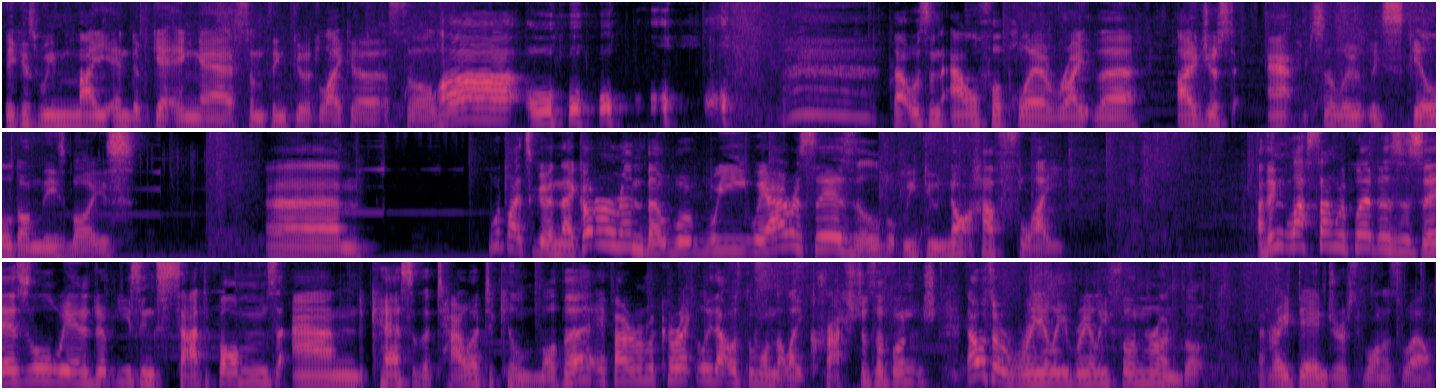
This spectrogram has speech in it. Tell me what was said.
because we might end up getting uh, something good like a, a soul heart. Oh, that was an alpha player right there. I just absolutely skilled on these boys. Um, would like to go in there. Got to remember, we, we are Azazel, but we do not have flight. I think last time we played as Azazel, we ended up using Sad Bombs and Curse of the Tower to kill Mother, if I remember correctly. That was the one that, like, crashed us a bunch. That was a really, really fun run, but a very dangerous one as well.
